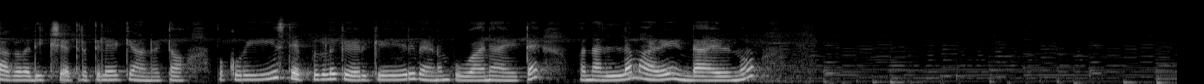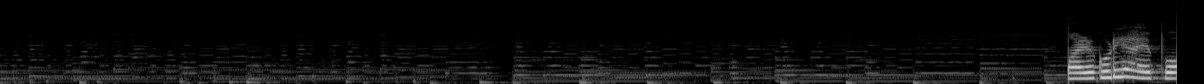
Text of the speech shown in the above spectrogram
ഭഗവതി ക്ഷേത്രത്തിലേക്കാണ് കേട്ടോ അപ്പോൾ കുറേ സ്റ്റെപ്പുകൾ കയറി കയറി വേണം പോവാനായിട്ട്. അപ്പോൾ നല്ല മഴയുണ്ടായിരുന്നു. മഴ കൂടി ആയപ്പോൾ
